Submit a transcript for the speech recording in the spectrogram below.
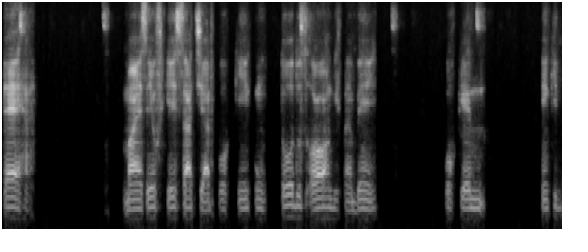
terra. Mas eu fiquei chateado pouquinho com todos os órgãos também, porque tem que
